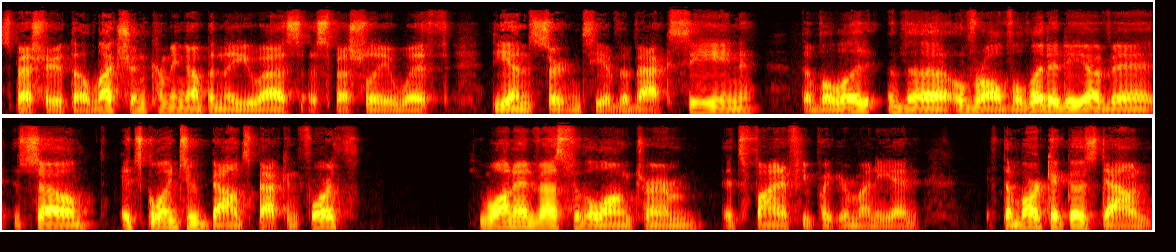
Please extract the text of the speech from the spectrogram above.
especially with the election coming up in the US, especially with the uncertainty of the vaccine the valid the overall validity of it. So it's going to bounce back and forth. If you want to invest for the long term, it's fine if you put your money in. If the market goes down,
